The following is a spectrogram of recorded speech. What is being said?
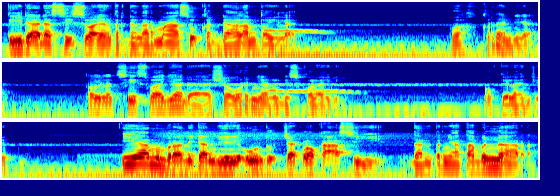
tidak ada siswa yang terdengar masuk ke dalam toilet. Wah, keren ya. Toilet siswa aja ada showernya loh di sekolah ini. Oke, lanjut. Ia memberanikan diri untuk cek lokasi dan ternyata benar.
